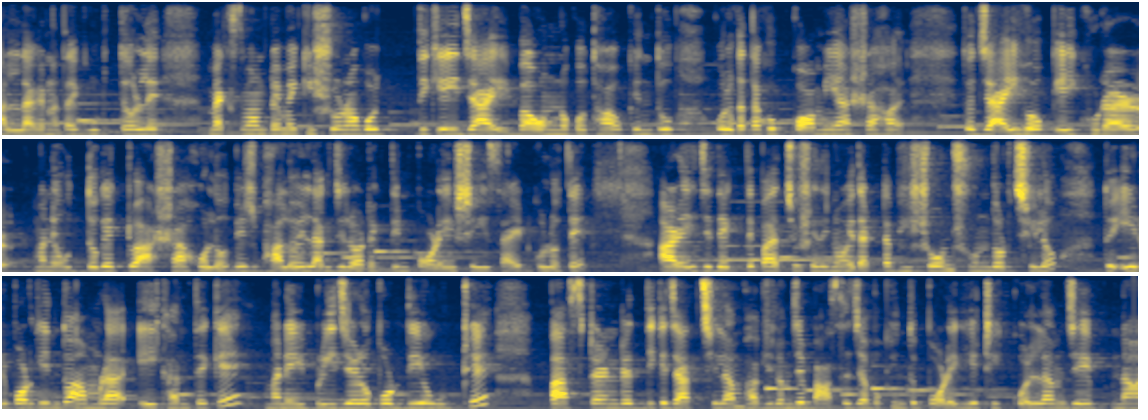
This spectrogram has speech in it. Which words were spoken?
ভালো লাগে না। তাই ঘুরতে হলে ম্যাক্সিমাম টাইমে কৃষ্ণনগর দিকেই যাই বা অন্য কোথাও, কিন্তু কলকাতা খুব কমই আসা হয়। তো যাই হোক, এই ঘোরার মানে উদ্যোগে একটু আসা হলো। বেশ ভালোই লাগছিল অনেকদিন পরে এসে এই সাইডগুলোতে আর এই যে দেখতে পাচ্ছ, সেদিন ওয়েদারটা ভীষণ সুন্দর ছিল। তো এরপর কিন্তু আমরা এইখান থেকে মানে এই ব্রিজের ওপর দিয়ে উঠে বাস স্ট্যান্ডের দিকে যাচ্ছিলাম। ভাবছিলাম যে বাসে যাব, কিন্তু পরে গিয়ে ঠিক করলাম যে না,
